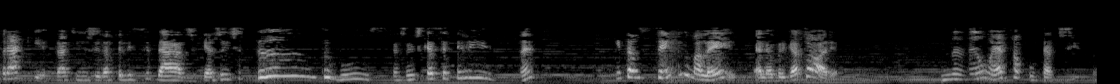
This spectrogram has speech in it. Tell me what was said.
Para quê? Para atingir a felicidade que a gente tanto busca. A gente quer ser feliz, né? Então, sendo uma lei, ela é obrigatória. Não é facultativa.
